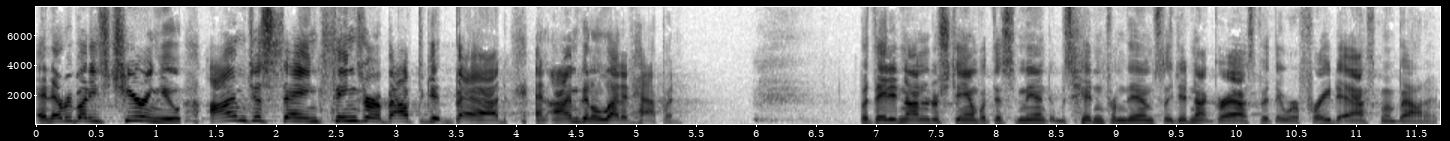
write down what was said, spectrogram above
and everybody's cheering you. I'm just saying things are about to get bad, and I'm going to let it happen. But they did not understand what this meant. It was hidden from them, so they did not grasp it. They were afraid to ask him about it.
